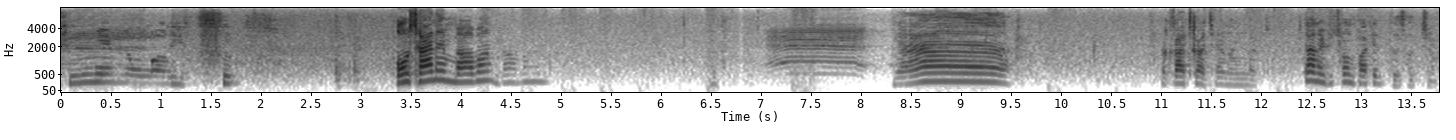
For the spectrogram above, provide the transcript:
Şimdi memnun olayım. o senin baban. baban. Ne? Kaç kaç hemen kaç. Bir tane Hüson paketi de satacağım.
